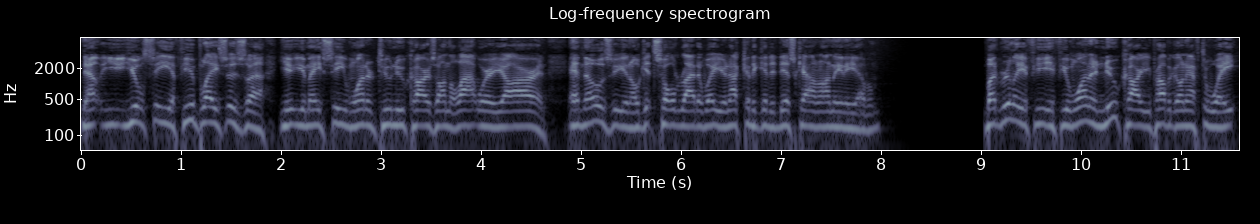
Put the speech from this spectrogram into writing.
Now you'll see a few places. Uh, you, you may see one or two new cars on the lot where you are, and and those you know get sold right away. You're not going to get a discount on any of them. But really, if you if you want a new car, you're probably going to have to wait.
